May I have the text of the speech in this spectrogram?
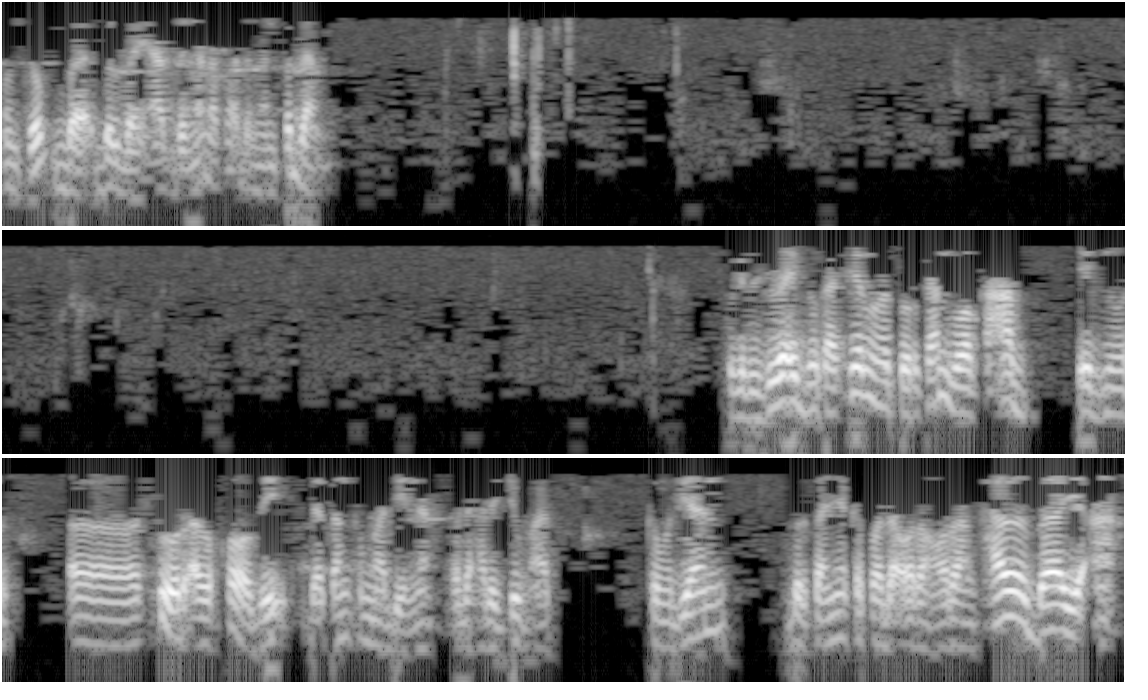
untuk berbaiat dengan apa? Dengan pedang Begitu juga Ibnu Katsir menuturkan bahwa Ka'ab Ibnu uh, Sur Al-Qadhi datang ke Madinah pada hari Jumat. Kemudian bertanya kepada orang-orang, "Hal baya'a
